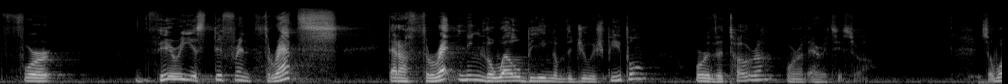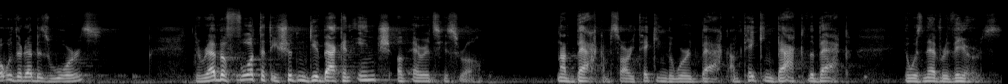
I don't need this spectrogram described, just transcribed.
For various different threats that are threatening the well-being of the Jewish people, or the Torah, or of Eretz Yisrael. So, what were the Rebbe's wars? The Rebbe fought that they shouldn't give back an inch of Eretz Yisrael. Not back, I'm sorry, taking the word back. I'm taking back the back. It was never theirs.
